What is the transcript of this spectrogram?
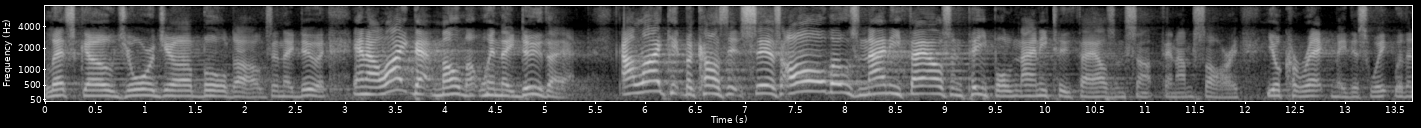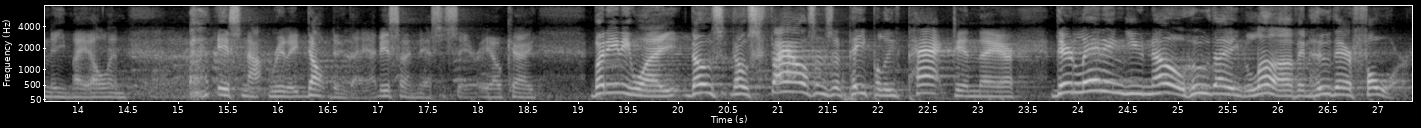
Let's go, Georgia Bulldogs. And they do it. And I like that moment when they do that. I like it because it says all those 90,000 people, 92,000 something, I'm sorry. You'll correct me this week with an email, and it's not really, don't do that. It's unnecessary, okay? But anyway, those, those thousands of people who've packed in there, they're letting you know who they love and who they're for.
